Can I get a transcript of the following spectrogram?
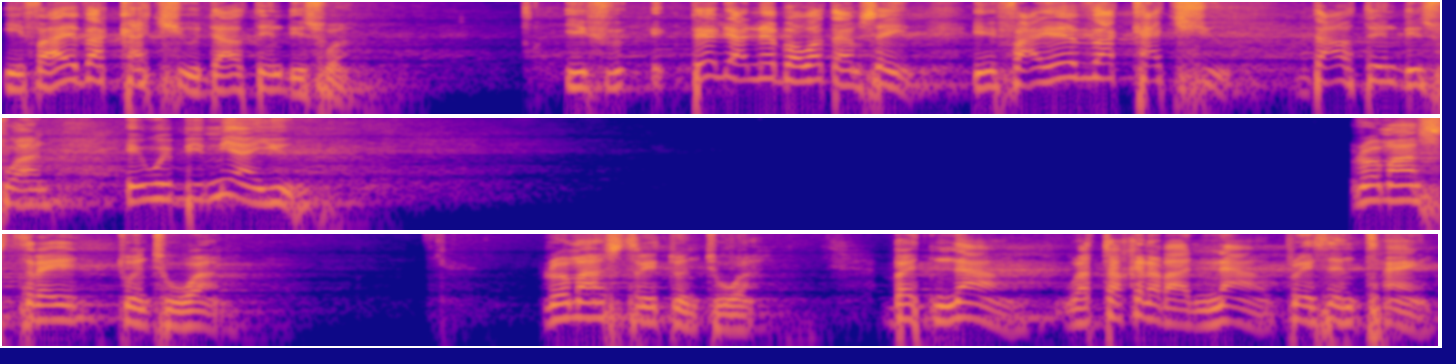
If I ever catch you doubting this one, if tell your neighbor what I'm saying. If I ever catch you doubting this one, it will be me and you. Romans 3:21. Romans 3:21. But now, we're talking about now, present time.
